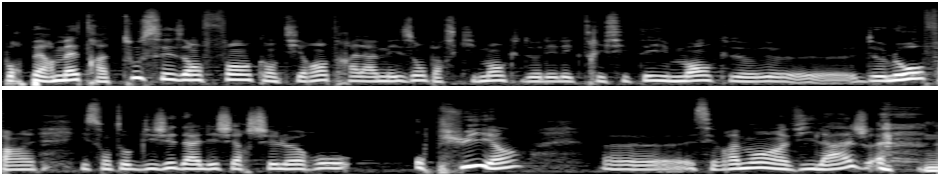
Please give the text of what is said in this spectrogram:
pour permettre à tous ces enfants, quand ils rentrent à la maison, parce qu'il manque de l'électricité, il manque de, de l'eau, enfin, ils sont obligés d'aller chercher leur eau au puits. hein. Euh, c'est vraiment un village. Mmh,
